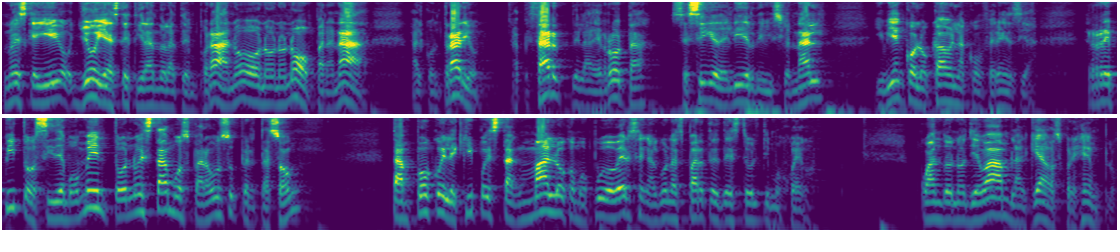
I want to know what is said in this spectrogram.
no es que yo, yo ya esté tirando la temporada, no, no, no, no, para nada. Al contrario, a pesar de la derrota, se sigue de líder divisional y bien colocado en la conferencia. Repito, si de momento no estamos para un supertazón, Tampoco el equipo es tan malo como pudo verse en algunas partes de este último juego. Cuando nos llevaban blanqueados, por ejemplo.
